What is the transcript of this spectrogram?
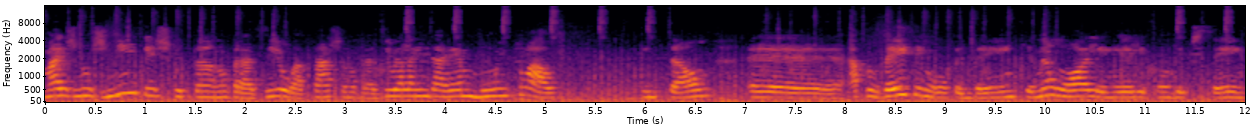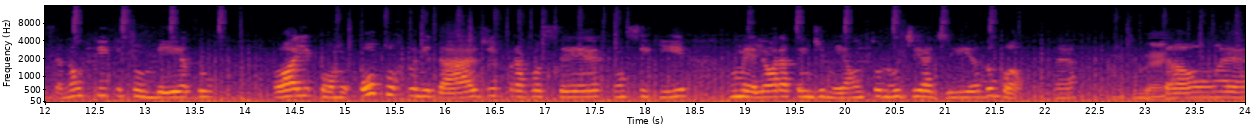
mas nos níveis que está no Brasil, a taxa no Brasil, ela ainda é muito alta. Então, é, aproveitem o Open Bank, não olhem ele com reticência, não fique com medo, olhe como oportunidade para você conseguir um melhor atendimento no dia a dia do banco, né? Muito bem. Então, é,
